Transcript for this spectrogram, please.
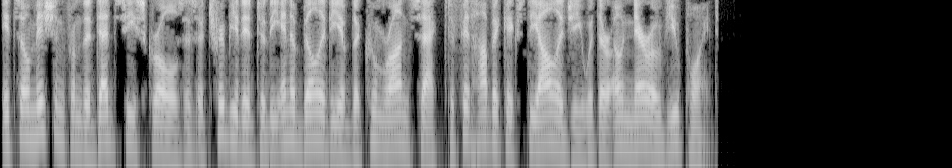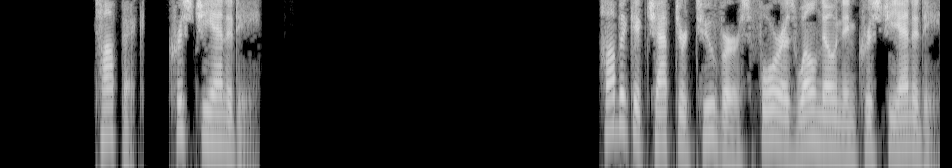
Its omission from the Dead Sea Scrolls is attributed to the inability of the Qumran sect to fit Habakkuk's theology with their own narrow viewpoint. Christianity Habakkuk chapter 2 verse 4 is well known in Christianity.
